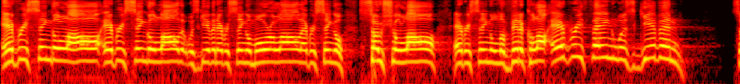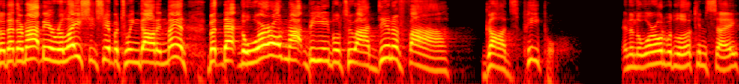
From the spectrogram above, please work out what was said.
Every single law, every single law that was given, every single moral law, every single social law, every single Levitical law, everything was given so that there might be a relationship between God and man, but that the world might be able to identify God's people. And then the world would look and say,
